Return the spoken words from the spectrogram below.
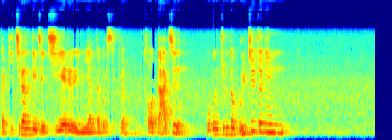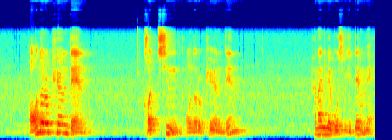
그러니까 빛이라는 게 이제 지혜를 의미한다고 했을게요. 더 낮은 혹은 좀 더 물질적인 언어로 표현된 거친 언어로 표현된 하나님의 모습이기 때문에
